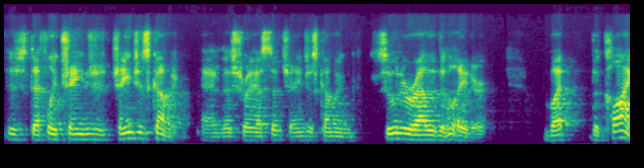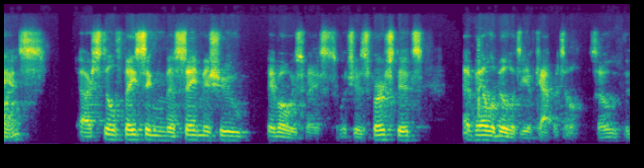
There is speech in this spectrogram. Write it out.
there's definitely change changes coming, and as Shreya said, change is coming sooner rather than later. But the clients are still facing the same issue they've always faced, which is first it's availability of capital. So the,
